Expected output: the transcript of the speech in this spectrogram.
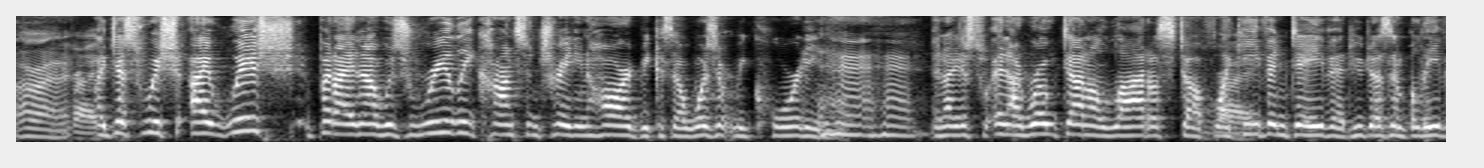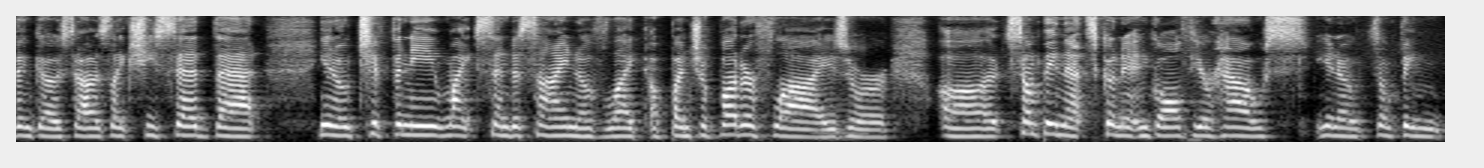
All right. I just wish, I wish, but I, and I was really concentrating hard because I wasn't recording it. And I just, and I wrote down a lot of stuff. Like even David, who doesn't believe in ghosts, I was like, she said that, you know, Tiffany might send a sign of like a bunch of butterflies or uh, something that's going to engulf your house, you know, something,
